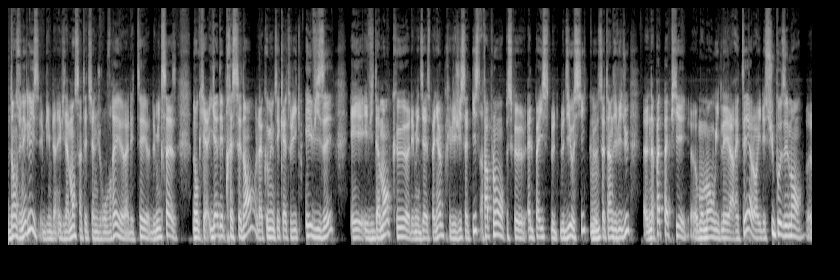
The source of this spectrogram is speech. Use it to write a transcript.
dans une église. Et bien évidemment, Saint-Étienne-du-Rouvray à l'été 2016. Donc il y, a, des précédents. La communauté catholique est visée et évidemment que les médias espagnols privilégient cette piste. Rappelons, parce que El País le, dit aussi, que mhm. cet individu euh, n'a pas de papier au moment où il est arrêté. Alors il est supposément euh,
